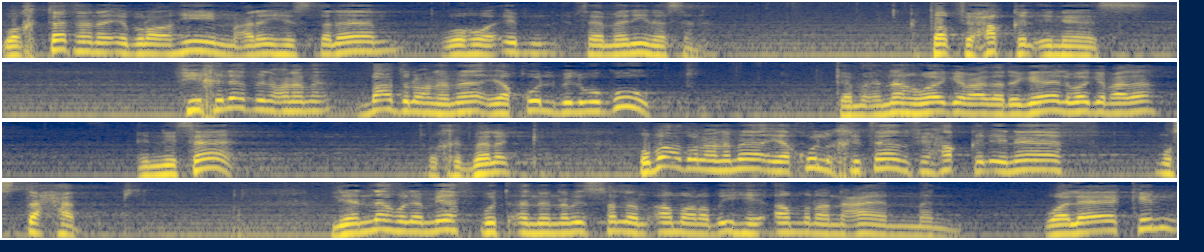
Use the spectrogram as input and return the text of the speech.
واختتن إبراهيم عليه السلام وهو ابن ثمانين سنة. طب في حق الإناث في خلاف العلماء. بعض العلماء يقول بالوجوب. كما أنه واجب على الرجال واجب على النساء واخد بالك؟ وبعض العلماء يقول الختان في حق الإناث مستحب لأنه لم يثبت أن النبي صلى الله عليه وسلم أمر به أمرا عاما ولكن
